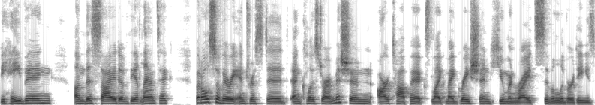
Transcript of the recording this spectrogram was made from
behaving on this side of the Atlantic but also very interested and close to our mission are topics like migration, human rights, civil liberties,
